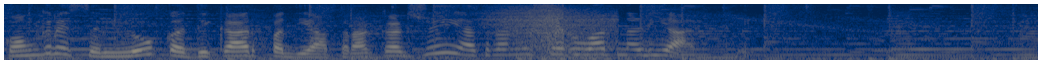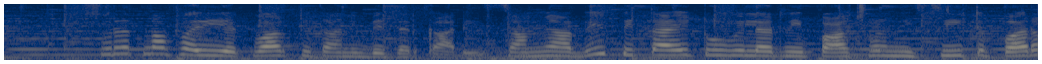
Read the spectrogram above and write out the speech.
કોંગ્રેસ લોક અધિકાર પદયાત્રા કરશે. યાત્રાની શરૂઆત નડિયાદથી. સુરતમાં ફરી એકવાર પિતાની બેદરકારી. સામે આવી પિતાએ ટુ વ્હીલરની પાછળની સીટ પર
